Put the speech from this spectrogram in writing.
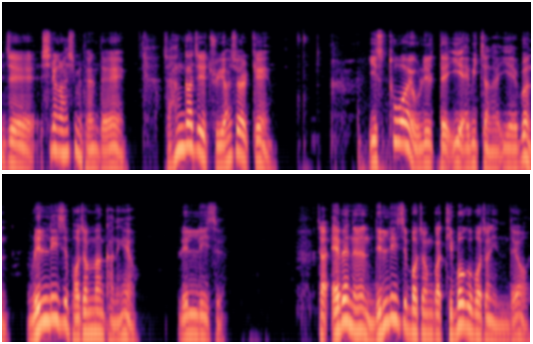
이제 실행을 하시면 되는데 자, 한 가지 주의하셔야 할 게 이 스토어에 올릴 때 이 앱 있잖아요. 이 앱은 릴리즈 버전만 가능해요. 릴리즈. 자, 앱에는 릴리즈 버전과 디버그 버전이 있는데요.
